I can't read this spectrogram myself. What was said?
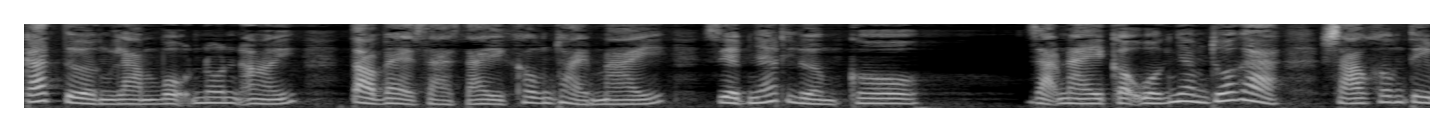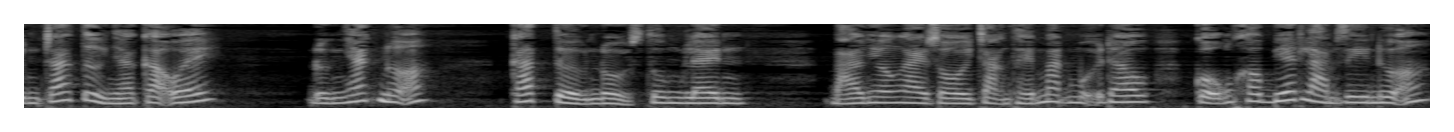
Cát Tường làm bộ nôn ói, tỏ vẻ giả dày không thoải mái, Diệp Nhất lườm cô. Dạo này cậu uống nhầm thuốc à? Sao không tìm trác tử nhà cậu ấy? Đừng nhắc nữa. Cát tường nổi sung lên. Bao nhiêu ngày rồi chẳng thấy mặt mũi đâu, cũng không biết làm gì nữa.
